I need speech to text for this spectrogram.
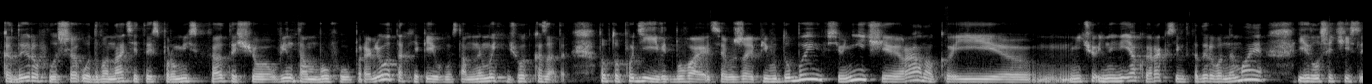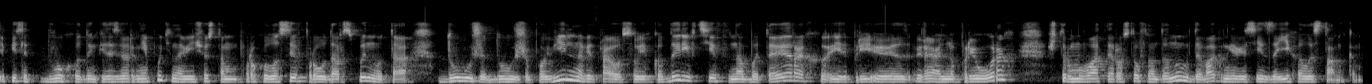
Кадиров лише о 12-й спроміг сказати, що він там був у перельотах, який там не міг нічого казати. Тобто події відбуваються вже півдоби, всю ніч, і ранок, і нічого ніякої реакції від Кадирова немає. І лише після, після двох годин після звернення Путіна він щось там проголосив про удар спину та дуже дуже повільно відправив своїх кадирівців на БТРах і при е, реально пріорах штурмувати Ростов на Дону, де вагнерівці заїхали з танками.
